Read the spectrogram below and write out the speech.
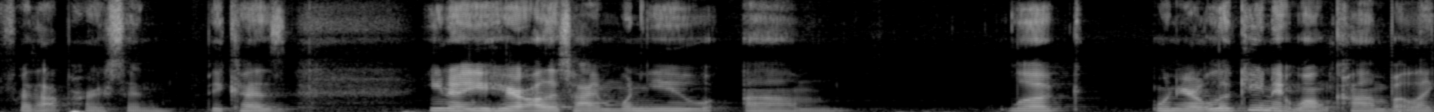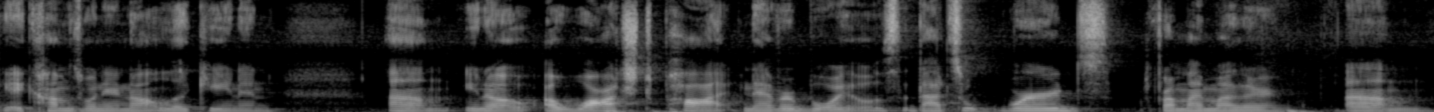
for that person. Because, you know, you hear all the time when you um, look, when you're looking, it won't come, but like it comes when you're not looking. And, um, you know, a watched pot never boils. That's words from my mother. Um,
